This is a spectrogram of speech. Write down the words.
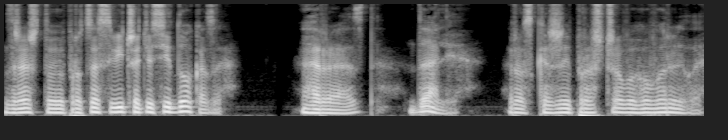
Зрештою, про це свідчать усі докази. Гаразд, далі. Розкажи, про що ви говорили.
